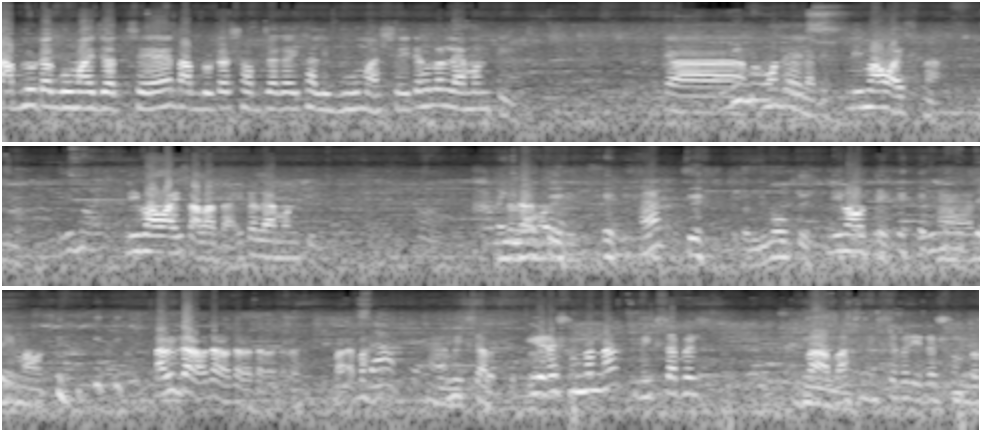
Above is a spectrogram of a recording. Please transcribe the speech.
তাবলুটা ঘুমাই যাচ্ছে তাবলুটা সব জায়গায় খালি ঘুম আসে। এটা হলো লেমন টি এটা মজাই লাগে। লিমাও আইস না। লিমাও আইস আলাদা এটা লেমন টি হ্যাঁ। এটা লিমাউতে। হ্যাঁ লিমাওতে আমি দাঁড়াও দাঁড়াও দাঁড়াও দাঁড়াও দাঁড়াও। বা- বা- হ্যাঁ মিক্স আপ। এটা সুন্দর না? মিক্স আপের বাবা মিক্স আপের এটা সুন্দর।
